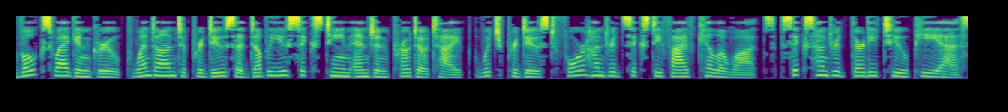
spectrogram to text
Volkswagen Group went on to produce a W16 engine prototype which produced 465 kilowatts, 632 PS,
